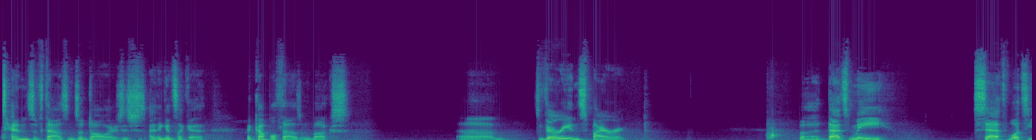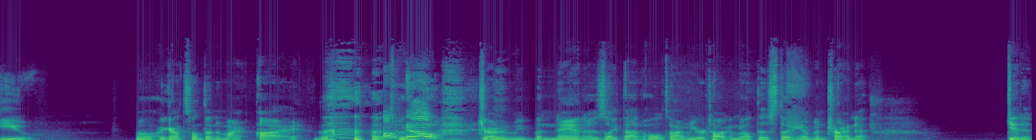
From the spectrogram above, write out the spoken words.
tens of thousands of dollars. It's just i think it's like a a couple thousand bucks. Um it's very inspiring. But that's me Seth, what's you? Well, I got something in my eye. that's Oh no! Driving me bananas like that whole time you were talking about this thing. I've been trying to get a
